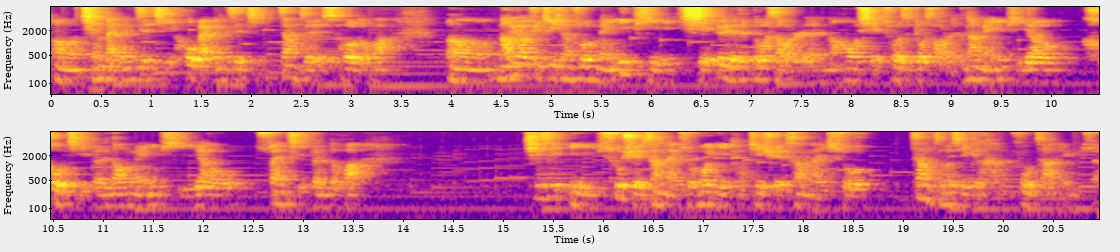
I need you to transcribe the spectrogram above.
呃，前百分之几，后百分之几这样子的时候的话，呃，然后又要去计算说每一题写对的是多少人，然后写错是多少人，那每一题要扣几分，然后每一题要算几分的话，其实以数学上来说，或以统计学上来说，这样子会是一个很复杂的运算。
